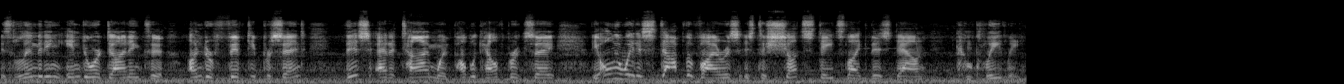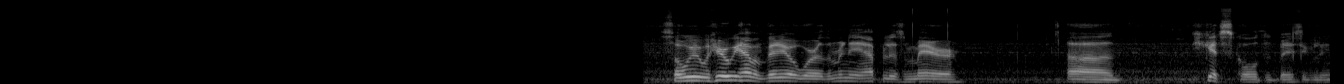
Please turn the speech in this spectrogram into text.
is limiting indoor dining to under 50%. This at a time when public health experts say the only way to stop the virus is to shut states like this down completely. So we here we have a video where the Minneapolis mayor, uh, he gets scolded basically,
